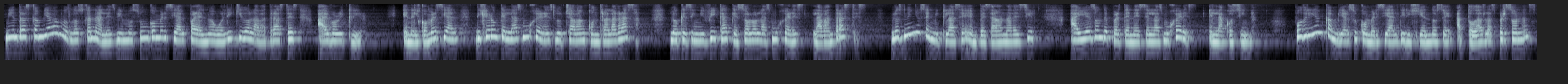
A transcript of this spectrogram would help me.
Mientras cambiábamos los canales vimos un comercial para el nuevo líquido lavatrastes Ivory Clear. En el comercial dijeron que las mujeres luchaban contra la grasa, lo que significa que solo las mujeres lavan trastes. Los niños en mi clase empezaron a decir, ahí es donde pertenecen las mujeres, en la cocina. ¿Podrían cambiar su comercial dirigiéndose a todas las personas?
